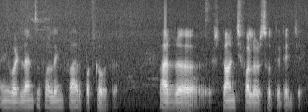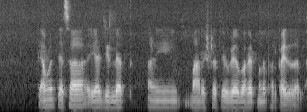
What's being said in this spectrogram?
आणि वडिलांचं फॉलोईंग फार पक्कं होतं. फार स्टॉन्च फॉलोअर्स होते त्यांचे. त्यामुळे त्याचा या जिल्ह्यात आणि महाराष्ट्रातल्या वेगळ्या भागात मला फार फायदा झाला.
